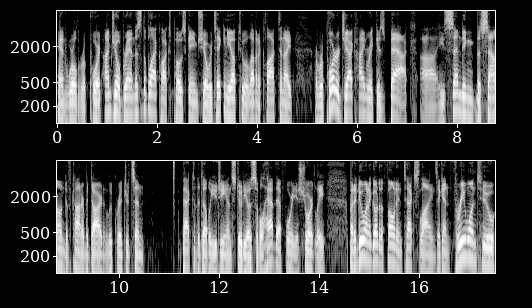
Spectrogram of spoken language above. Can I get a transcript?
and World Report. I'm Joe Brand. This is the Blackhawks post-game show. We're taking you up to 11 o'clock tonight. Reporter, Jack Heinrich, is back. Uh, he's sending the sound of Connor Bedard and Luke Richardson back to the WGN studios, so we'll have that for you shortly. But I do want to go to the phone and text lines. Again, 312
